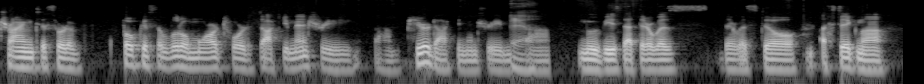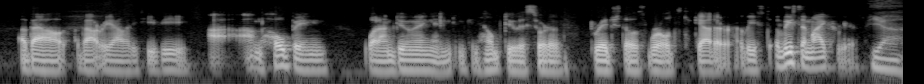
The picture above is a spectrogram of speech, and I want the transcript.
trying to sort of focus a little more towards documentary, um, pure documentary yeah. uh, movies, that there was there was still a stigma about about reality TV. I, am hoping what I'm doing and, and can help do is sort of bridge those worlds together at least at least in my career. Yeah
